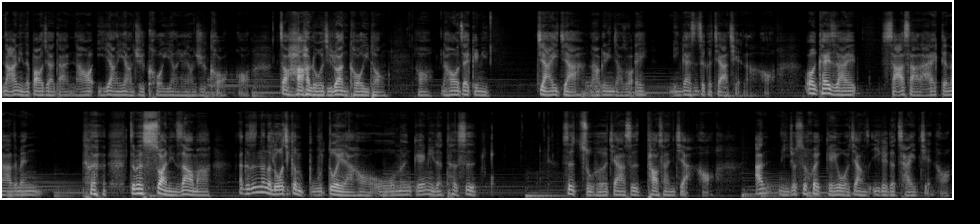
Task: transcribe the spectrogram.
拿你的报价单，然后一样一样去扣，一样一样去扣，哦，照他逻辑乱扣一通，哦，然后再给你加一加，然后跟你讲说，哎，你应该是这个价钱了，哦，我开始还傻傻的，还跟他这边 这边算，你知道吗？那、啊、可是那个逻辑根本不对啊，吼，我们给你的特是是组合价，是套餐价，哈，啊，你就是会给我这样子一个一个拆解，哈，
